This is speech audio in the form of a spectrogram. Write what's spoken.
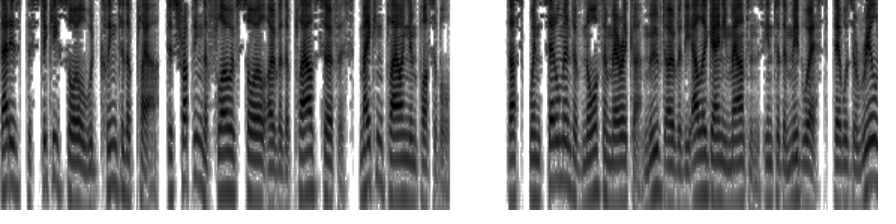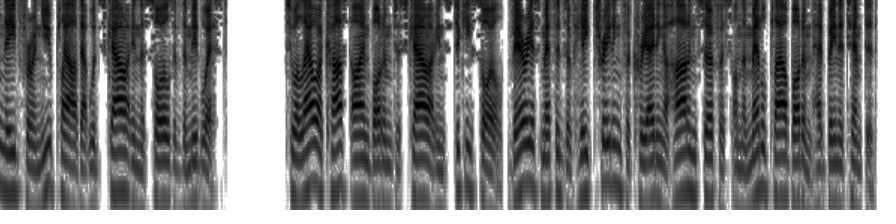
that is, the sticky soil would cling to the plow, disrupting the flow of soil over the plow's surface, making plowing impossible. Thus, when settlement of North America moved over the Allegheny Mountains into the Midwest, there was a real need for a new plow that would scour in the soils of the Midwest. To allow a cast iron bottom to scour in sticky soil, various methods of heat treating for creating a hardened surface on the metal plow bottom had been attempted.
